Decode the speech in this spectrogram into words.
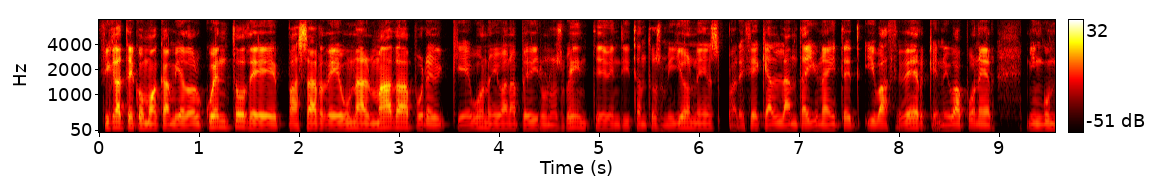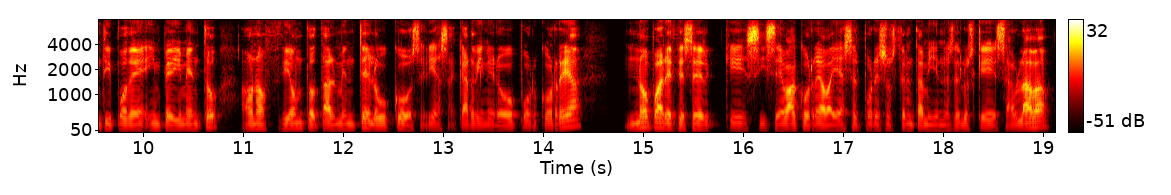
Fíjate cómo ha cambiado el cuento de pasar de una Almada por el que, bueno, iban a pedir unos 20, 20 y tantos millones, parecía que Atlanta United iba a ceder, que no iba a poner ningún tipo de impedimento a una opción totalmente low cost, sería sacar dinero por Correa. No parece ser que si se va a Correa vaya a ser por esos 30 millones de los que se hablaba.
